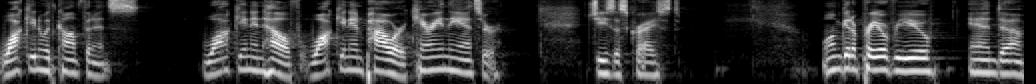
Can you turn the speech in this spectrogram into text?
walking with confidence, walking in health, walking in power, carrying the answer Jesus Christ. Well, I'm going to pray over you. And uh,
